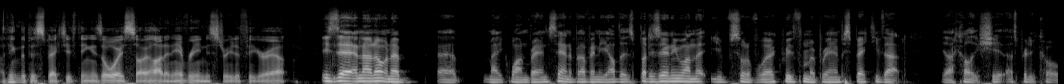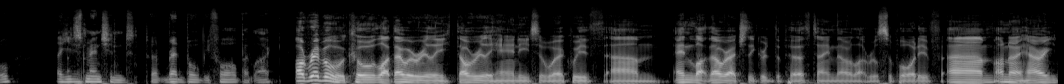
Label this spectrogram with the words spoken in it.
I think the perspective thing is always so hard in every industry to figure out. Is there, and I don't want to uh, make one brand stand above any others, but is there anyone that you've sort of worked with from a brand perspective that you're like, holy shit, that's pretty cool? Like you just mentioned Red Bull before, but like, Oh, Red Bull were cool. Like they were really, they were really handy to work with. Um, and like they were actually good. The Perth team, they were like real supportive. Um, I don't know Harry.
